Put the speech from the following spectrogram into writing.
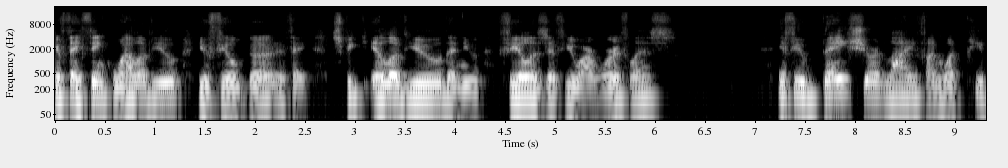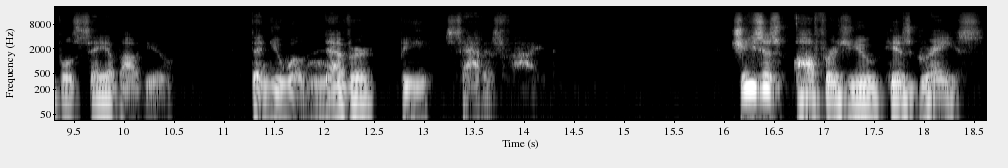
If they think well of you, you feel good. If they speak ill of you, then you feel as if you are worthless. If you base your life on what people say about you, then you will never be satisfied. Jesus offers you his grace.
